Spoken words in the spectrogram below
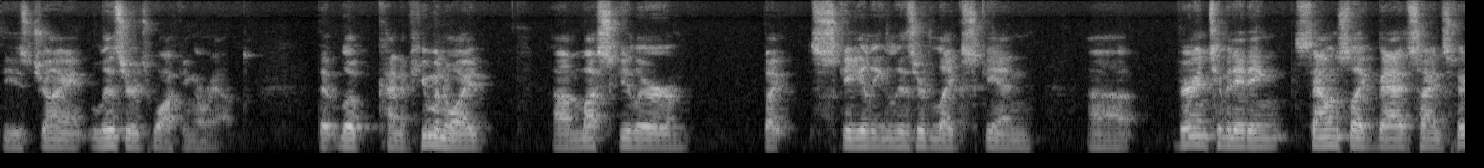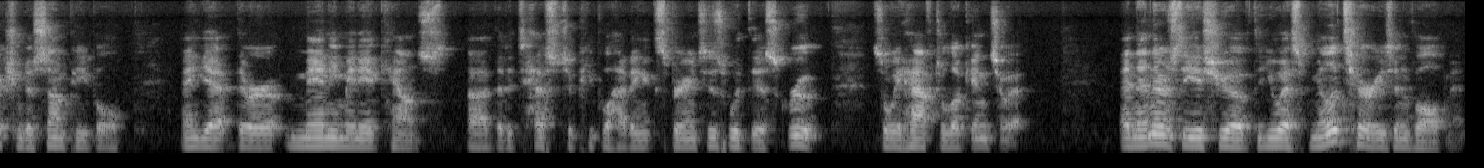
these giant lizards walking around that look kind of humanoid, uh, muscular, but scaly lizard like skin. Uh, very intimidating. Sounds like bad science fiction to some people and yet there are many, many accounts uh, that attest to people having experiences with this group. So we have to look into it. And then there's the issue of the US military's involvement.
